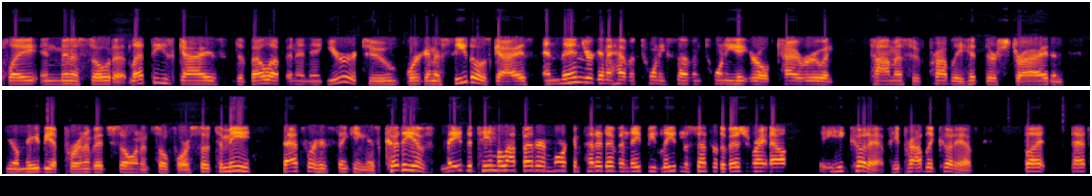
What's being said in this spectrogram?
play in Minnesota. Let these guys develop, and in a year or two, we're going to see those guys, and then you're going to have a 27, 28 year old Kyrou and Thomas who've probably hit their stride, and you know maybe a Perunovich, so on and so forth. So to me, that's where his thinking is. Could he have made the team a lot better and more competitive, and they'd be leading the Central Division right now? He could have. He probably could have, but that's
